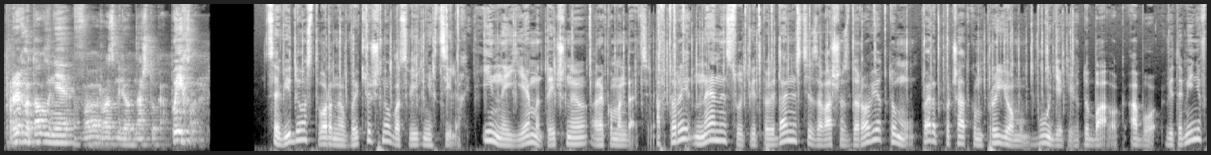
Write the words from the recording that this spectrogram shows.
приготовлені в розмірі одна штука. Поїхали! Це відео створено виключно в освітніх цілях і не є медичною рекомендацією. Автори не несуть відповідальності за ваше здоров'я, тому перед початком прийому будь-яких добавок або вітамінів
